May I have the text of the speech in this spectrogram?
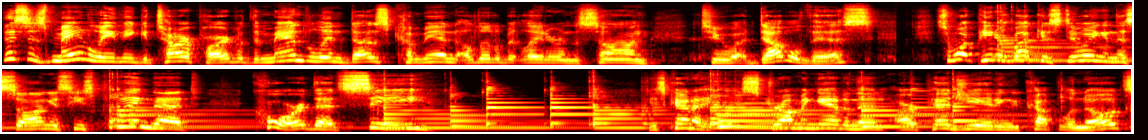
this is mainly the guitar part, but the mandolin does come in a little bit later in the song to uh, double this. So what Peter Buck is doing in this song is he's playing that chord, that C, He's kind of strumming it and then arpeggiating a couple of notes.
